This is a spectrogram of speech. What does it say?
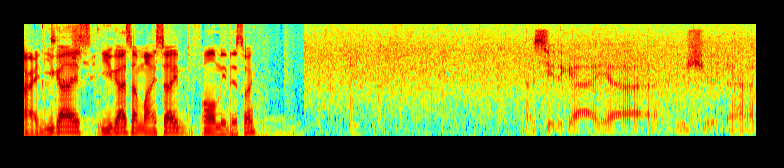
All right, you guys, you guys on my side, follow me this way. I see the guy uh, you're shooting at.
